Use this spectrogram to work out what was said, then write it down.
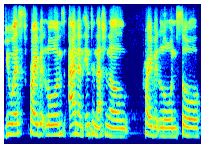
US private loans, and an international private loan. So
